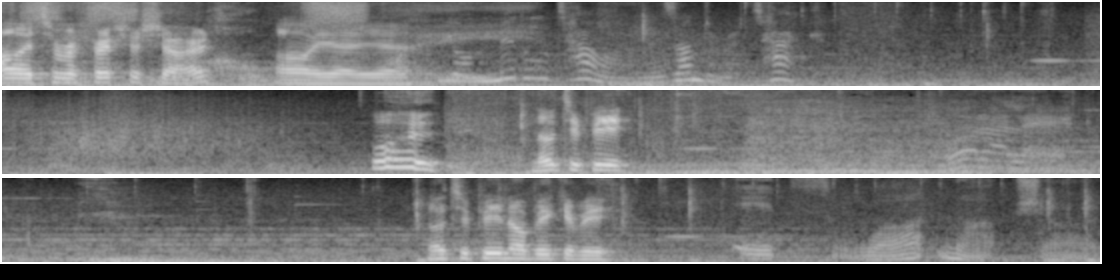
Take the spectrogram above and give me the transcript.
Oh, it's a refresher shard. Oh yeah, yeah. Your middle tower is under attack. What? No TP. No TP, no BKB. It's what an option.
